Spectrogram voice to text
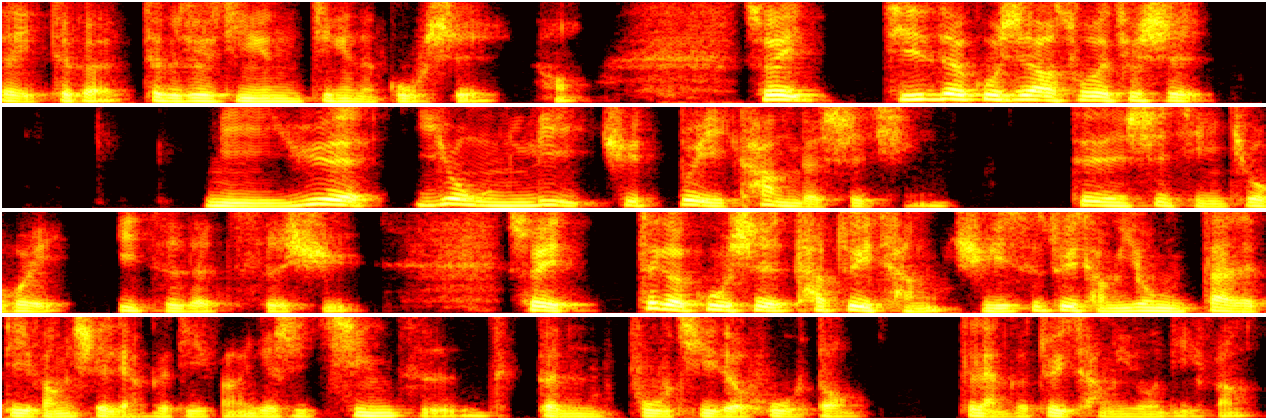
所以这个这个就是今天今天的故事。好，所以其实这个故事要说的就是，你越用力去对抗的事情，这件事情就会一直的持续。所以这个故事它最常，许是最常用在的地方是两个地方，一个是亲子跟夫妻的互动，这两个最常用的地方。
